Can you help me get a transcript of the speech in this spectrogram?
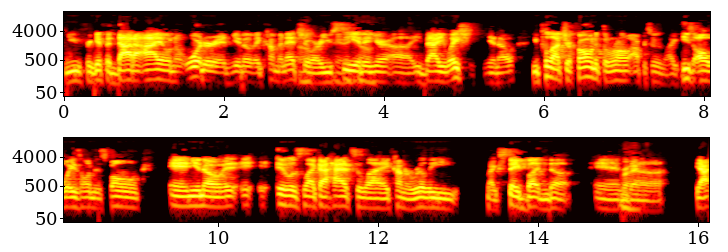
you forget to dot an i on the order and you know they coming at you Oh, or you see it in your uh, evaluation you know you pull out your phone at the wrong opportunity like he's always on his phone and you know it, it, it was like i had to like kind of really like stay buttoned up and Right. uh yeah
